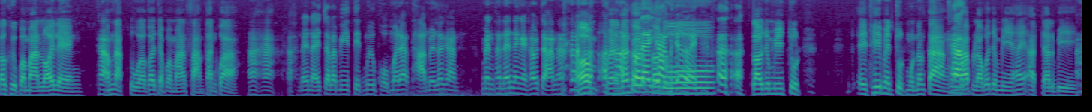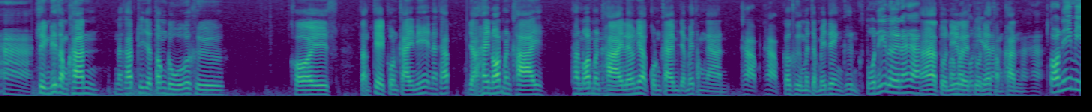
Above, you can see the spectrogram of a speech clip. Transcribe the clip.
ก็คือประมาณร้อยแรงครับ น้ำหนักตัวก็จะประมาณ 3 ตันกว่า อ่าฮะอะไหนๆจระบีติดมือผมมาแล้วถามเลยแล้วกันแมนเทนแนนยังไงครับอาจารย์อ๋อเพราะฉะนั้นก็ดูแลก็ยากดู ไหมเอ่ย เราจะมีจุด ไอ้ที่เป็นจุดหมุนต่างๆครับ นะครับเราก็จะมีให้อัดจารบี อ่า สิ่งที่สำคัญนะครับที่จะต้องดูก็คือ คอยสังเกตกลไกนี้นะครับ อย่าให้น็อตมันคาย ถ้าน็อตมันคายแล้วเนี่ยกลไกมันจะไม่ทำงาน ครับครับ ก็คือมันจะไม่เด้งขึ้นตัวนี้เลยนะอาจารย์อ่าตัวนี้เลยประมาณตัวเนี้ยะสำคัญอ่าฮะตอนนี้มี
